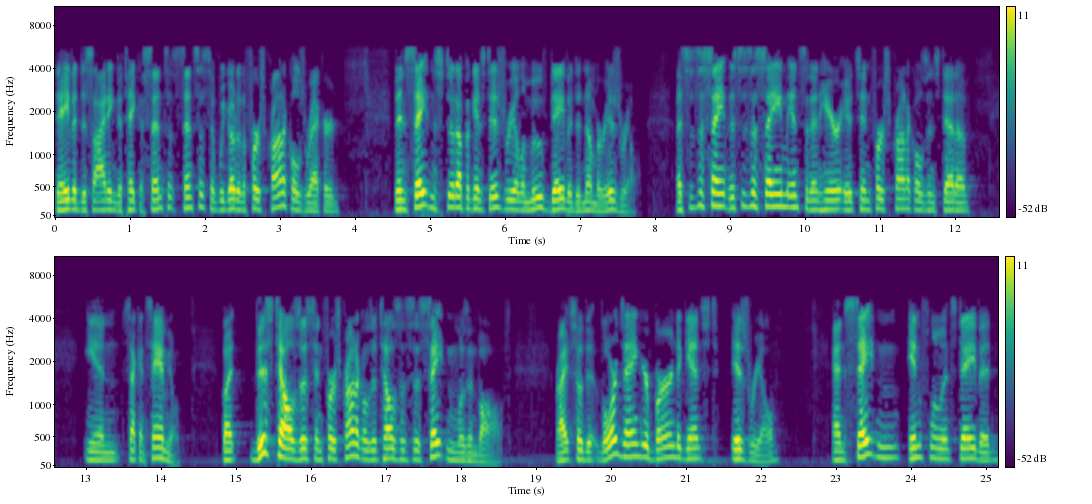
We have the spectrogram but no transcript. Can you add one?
David deciding to take a census, if we go to the First Chronicles record, then Satan stood up against Israel and moved David to number Israel. This is the same. This is the same incident here. It's in First Chronicles instead of in Second Samuel. But this tells us in First Chronicles, it tells us that Satan was involved, right? So the Lord's anger burned against Israel, and Satan influenced David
